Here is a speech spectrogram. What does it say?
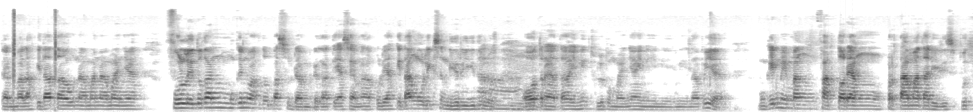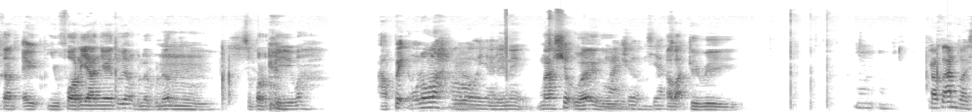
Dan malah kita tahu nama-namanya. Full itu kan mungkin waktu pas sudah mendekati SMA kuliah kita ngulik sendiri gitu loh. Ah. oh ternyata ini dulu pemainnya ini ini ini. Tapi ya mungkin memang faktor yang pertama tadi disebutkan eh, euforianya itu yang benar-benar Hmm. seperti wah apik ngono lah. Oh, iya, ini nih masuk wae nggo Masuk, siap. awak dewi Mm-mm. Rokokan bos,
